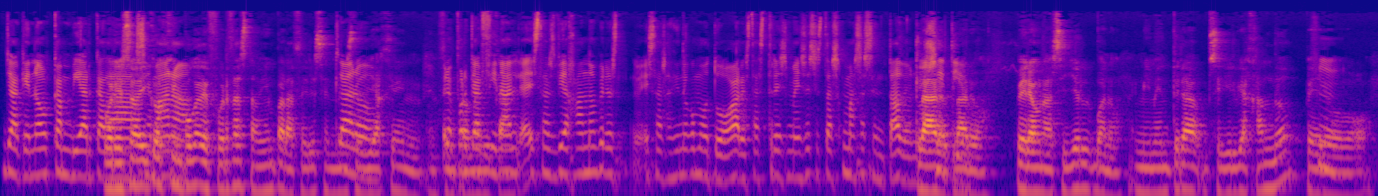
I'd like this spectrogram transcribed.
Ya que no cambiar cada por eso ahí cogí semana. un poco de fuerzas también para hacer ese mes Claro. de viaje en, en Pero porque al final estás viajando, pero es- estás haciendo como tu hogar. Estás tres meses, estás más asentado en Claro, sitio. claro. Pero aún así yo, bueno, en mi mente era seguir viajando, pero, Hmm.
